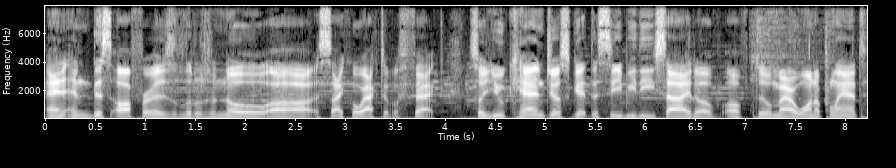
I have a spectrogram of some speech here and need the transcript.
and and this offers little to no uh, psychoactive effect. So you can just get the CBD side of, of the marijuana plant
